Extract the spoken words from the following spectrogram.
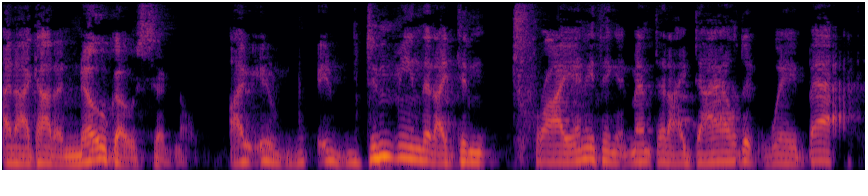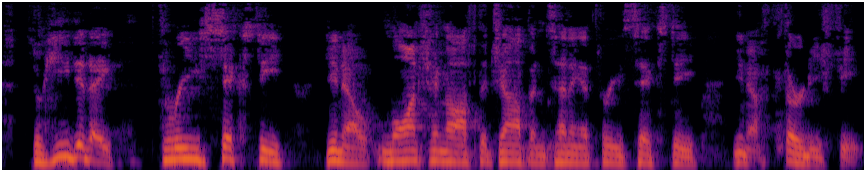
and I got a no go signal. I, it, it didn't mean that I didn't try anything. It meant that I dialed it way back. So he did a 360, you know, launching off the jump and sending a 360, you know, 30 feet.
